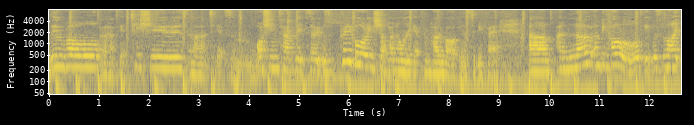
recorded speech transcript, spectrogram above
loo roll and I had to get tissues and I had to get some washing tablets. So it was a pretty boring shop I normally get from Home Bargains to be fair. Um, and lo and behold, it was like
